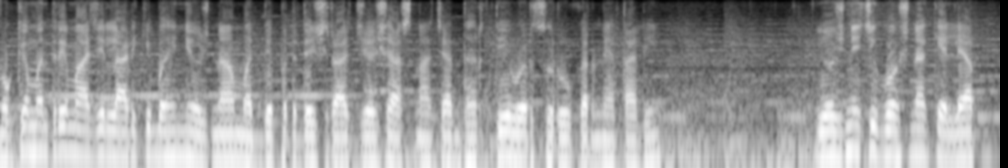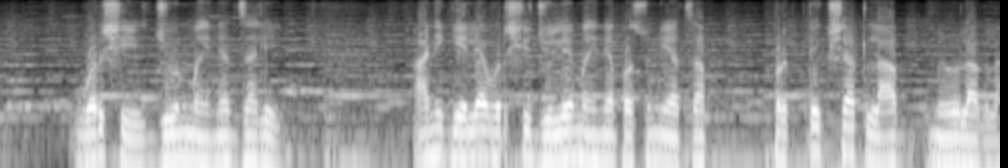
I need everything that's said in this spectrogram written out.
मुख्यमंत्री माझी लाडकी बहीण योजना मध्य प्रदेश राज्य शासनाच्या धर्तीवर सुरू करण्यात आली. योजनेची घोषणा केल्या वर्षी जून महिन्यात झाली आणि गेल्या वर्षी जुलै महिन्यापासून याचा प्रत्यक्षात लाभ मिळू लागला.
